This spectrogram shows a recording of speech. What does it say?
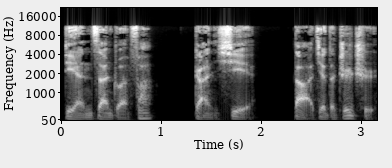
点赞、转发，感谢大家的支持。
